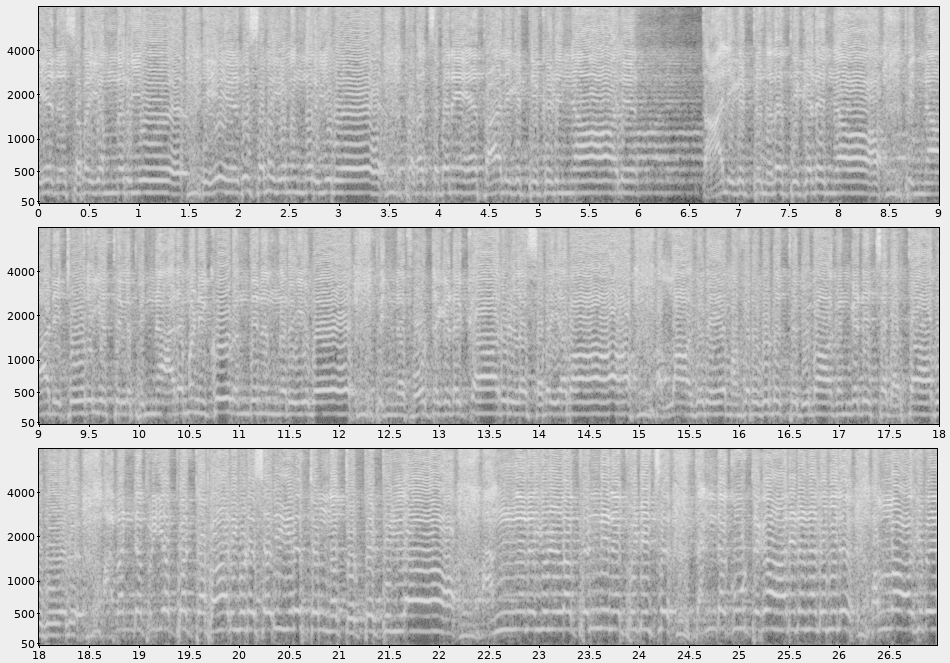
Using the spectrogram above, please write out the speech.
ഏത് സമയം എന്നറിയോ? ഏത് സമയം എന്നറിയുവോ? പടച്ചവനെ താലി കെട്ടി കഴിഞ്ഞാൽ താലികെട്ട് നിലത്തി കിടഞ്ഞ പിന്നെ ആഡിറ്റോറിയത്തിൽ പിന്നെ അരമണിക്കൂർ എന്തിനെന്നറിയുമോ? പിന്നെ ഫോട്ടോ എടുക്കാറുള്ള സമയമാ അള്ളാഹുവേ മകർ കൊടുത്ത് വിവാഹം കഴിച്ച ഭർത്താവ് പോലും അവന്റെ പ്രിയപ്പെട്ട ഭാര്യയുടെ ശരീരത്തൊന്ന് തൊട്ടിട്ടില്ല. അങ്ങനെയുള്ള പെണ്ണിനെ പിടിച്ച് തന്റെ കൂട്ടുകാരുടെ നടുവിൽ അള്ളാഹുവേ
